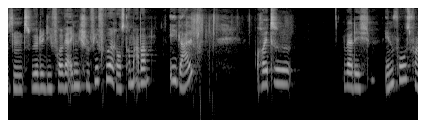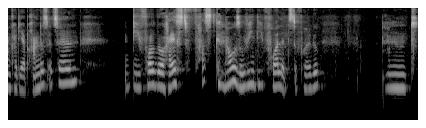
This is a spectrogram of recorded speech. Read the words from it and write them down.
Sonst würde die Folge eigentlich schon viel früher rauskommen. Aber egal. Heute werde ich Infos von Katja Brandes erzählen. Die Folge heißt fast genauso wie die vorletzte Folge. Und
